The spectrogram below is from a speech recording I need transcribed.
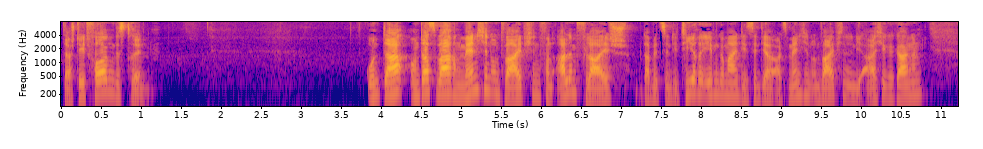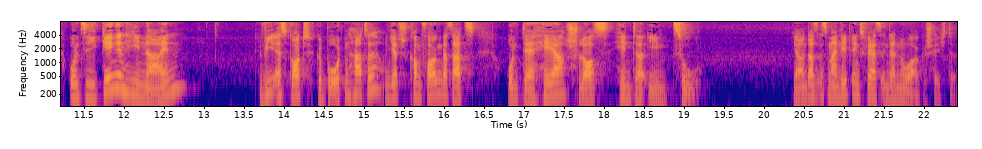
da steht folgendes drin. Und, da, und das waren Männchen und Weibchen von allem Fleisch, damit sind die Tiere eben gemeint, die sind ja als Männchen und Weibchen in die Arche gegangen. Und sie gingen hinein, wie es Gott geboten hatte. Und jetzt kommt folgender Satz, und der Herr schloss hinter ihm zu. Ja, und das ist mein Lieblingsvers in der Noah-Geschichte.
